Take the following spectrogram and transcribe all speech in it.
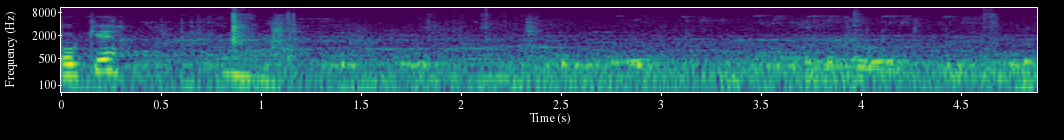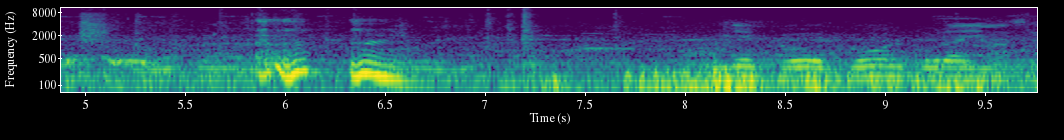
اوکے یہ گول پورا یہاں سے۔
